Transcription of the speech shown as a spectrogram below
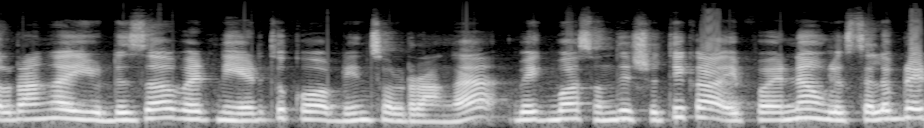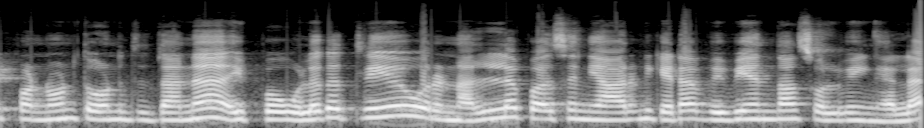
சொல்றாங்க யூ டிசர்வ் இட் நீ எடுத்துக்கோ அப்படின்னு சொல்றாங்க. பிக் பாஸ் வந்து ஸ்ருதிகா இப்போ என்ன உங்களுக்கு அவங்களுக்கு செலிப்ரேட் பண்ணணும்னு தோணுது தானே? இப்போ உலகத்திலேயே ஒரு நல்ல பர்சன் யாருன்னு கேட்டால் விவியன் தான் சொல்வீங்கல்ல?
